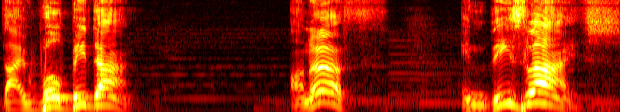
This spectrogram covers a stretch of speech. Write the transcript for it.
thy will be done on earth in these lives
